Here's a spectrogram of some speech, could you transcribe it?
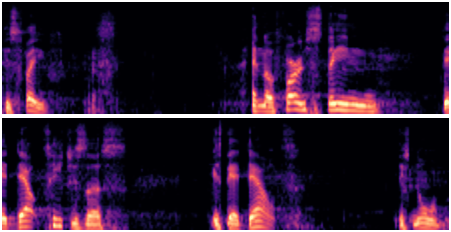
his faith. And the first thing that doubt teaches us is that doubt is normal.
